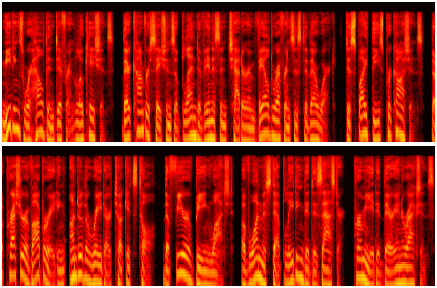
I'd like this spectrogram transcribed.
Meetings were held in different locations, their conversations a blend of innocent chatter and veiled references to their work. Despite these precautions, the pressure of operating under the radar took its toll. The fear of being watched, of one misstep leading to disaster, permeated their interactions,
